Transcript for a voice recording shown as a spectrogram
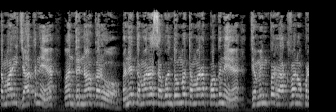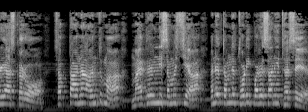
તમારી જાતને અંધ ન કરો અને તમારા સંબંધોમાં તમારા પગને જમીન પર રાખવાનો પ્રયાસ કરો. સપ્તાહના અંતમાં માઇગ્રેનની સમસ્યા અને તમને થોડી પરેશાની થશે.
